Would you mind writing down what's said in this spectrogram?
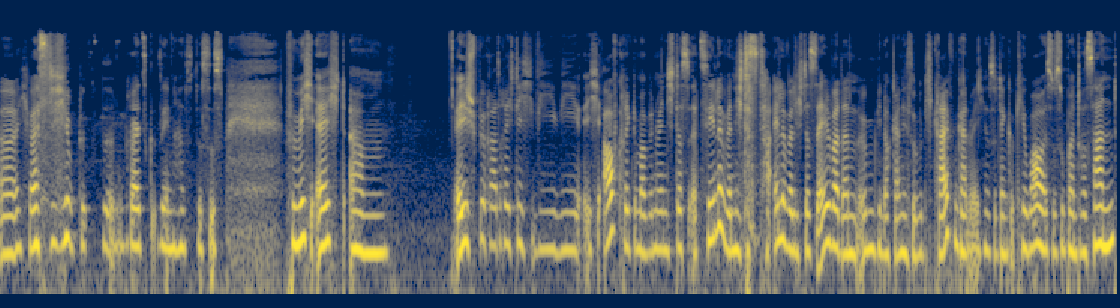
äh, ich weiß nicht, ob du es bereits gesehen hast. Das ist für mich echt. Ähm, ich spüre gerade richtig, wie, wie ich aufgeregt immer bin, wenn ich das erzähle, wenn ich das teile, weil ich das selber dann irgendwie noch gar nicht so wirklich greifen kann, weil ich mir so denke, okay, wow, es ist super interessant,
